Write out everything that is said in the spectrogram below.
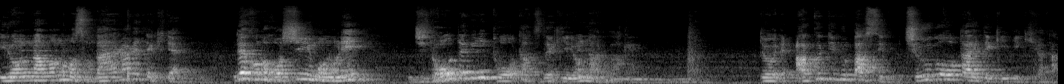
いろんなものも備えられてきてでこの欲しいものに自動的に到達できるようになるわけ。というわけでアクティブパッシブ中動体的生き方。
